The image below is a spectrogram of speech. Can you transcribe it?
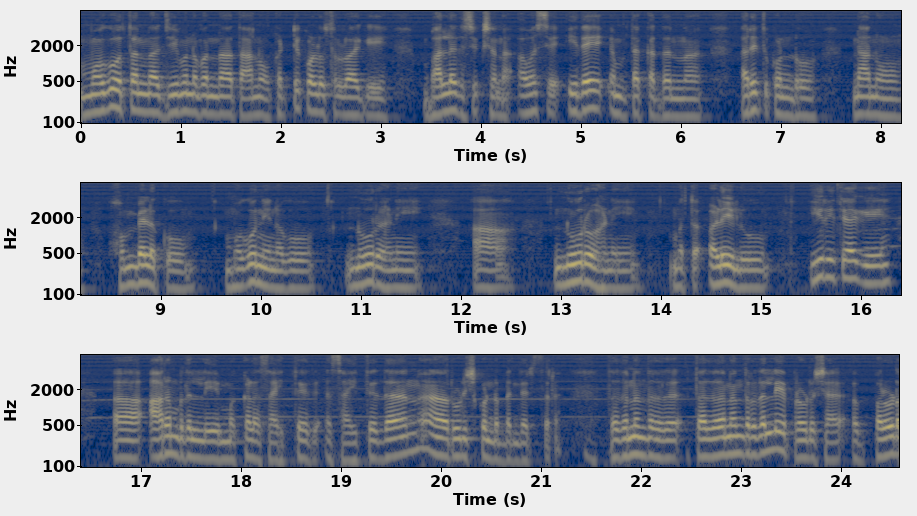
ಮಗು ತನ್ನ ಜೀವನವನ್ನು ತಾನು ಕಟ್ಟಿಕೊಳ್ಳುವ ಸಲುವಾಗಿ ಬಾಲ್ಯದ ಶಿಕ್ಷಣ ಅವಶ್ಯ ಇದೆ ಎಂಬತಕ್ಕದ್ದನ್ನು ಅರಿತುಕೊಂಡು ನಾನು ಹೊಂಬೆಳಕು ಮಗು ನಿನಗು, ನೂರು ಹಣಿ ನೂರು ಹಣಿ ಮತ್ತು ಅಳಿಲು ಈ ರೀತಿಯಾಗಿ ಆರಂಭದಲ್ಲಿ ಮಕ್ಕಳ ಸಾಹಿತ್ಯ, ಸಾಹಿತ್ಯದನ್ನು ರೂಢಿಸಿಕೊಂಡು ಬಂದಿರಿ ಸರ್. ತದನಂತರ, ತದನಂತರದಲ್ಲಿ ಪ್ರೌಢ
